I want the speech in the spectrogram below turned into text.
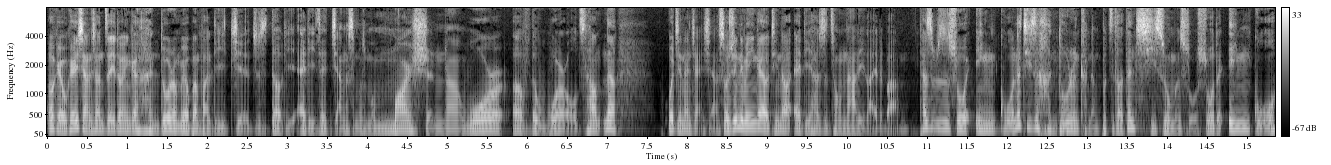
OK，我可以想象这一段应该很多人没有办法理解，就是到底 Eddie 在讲什么什么 Martian 啊，War of the Worlds。好，那我简单讲一下。首先，你们应该有听到 Eddie 他是从哪里来的吧？他是不是说英国？那其实很多人可能不知道，但其实我们所说的英国，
